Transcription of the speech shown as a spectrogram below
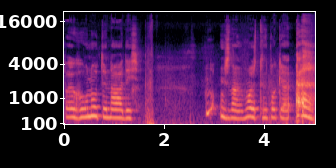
перегорнути на десь. Ну, не знаю, можете поки.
